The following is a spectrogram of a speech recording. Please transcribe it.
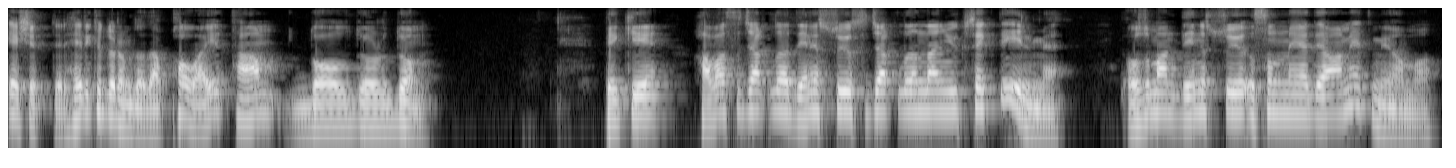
Eşittir. Her iki durumda da kovayı tam doldurdum. Peki hava sıcaklığı deniz suyu sıcaklığından yüksek değil mi? O zaman deniz suyu ısınmaya devam etmiyor mu?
